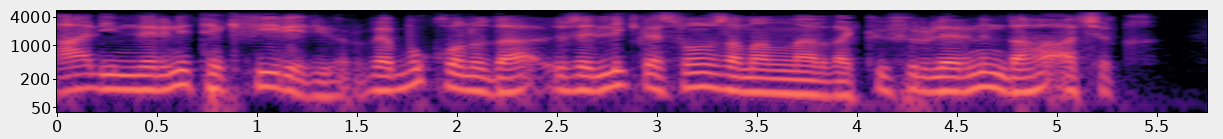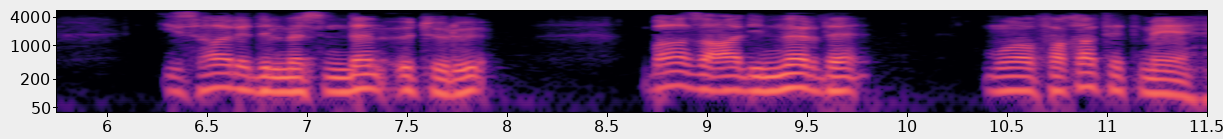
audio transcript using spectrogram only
alimlerini tekfir ediyor ve bu konuda özellikle son zamanlarda küfürlerinin daha açık izhar edilmesinden ötürü bazı alimler de muvaffakat etmeye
